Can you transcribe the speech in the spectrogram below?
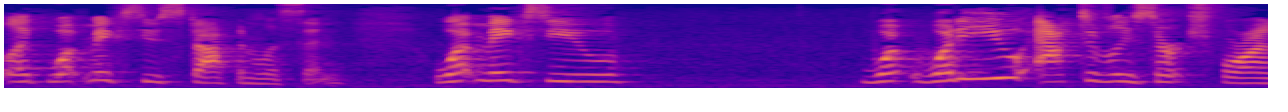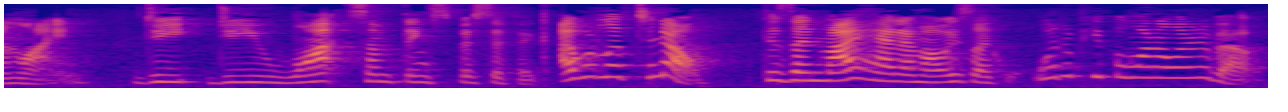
Like, what makes you stop and listen? What makes you What what do you actively search for online? Do do you want something specific? I would love to know because in my head I'm always like, what do people want to learn about?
